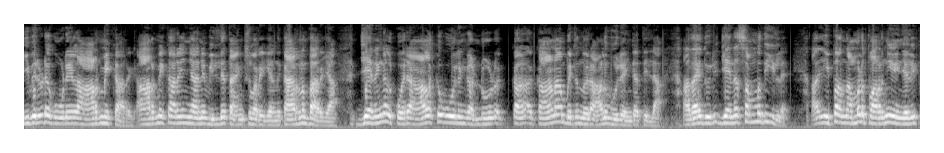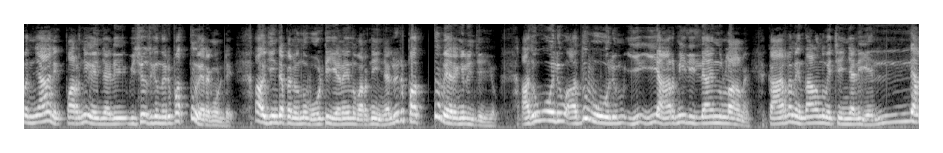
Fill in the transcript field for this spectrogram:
ഇവരുടെ കൂടെയുള്ള ആർമിക്കാർ ആർമിക്കാരെയും ഞാൻ വലിയ താങ്ക്സ് പറയുകയാണ്. കാരണം എന്താ പറയുക ജനങ്ങൾക്ക് ഒരാൾക്ക് പോലും കണ്ടു കാണാൻ പറ്റുന്ന ഒരാൾ പോലും അതിന്റെ അകത്തില്ല. അതായത് ഒരു ജനസമ്മതിയില്ലേ. ഇപ്പം നമ്മൾ പറഞ്ഞു കഴിഞ്ഞാൽ ഇപ്പം ഞാൻ പറഞ്ഞു കഴിഞ്ഞാൽ വിശ്വസിക്കുന്ന ഒരു പത്ത് പേരെ കൊണ്ട് ആ ജിന്റപ്പൻ ഒന്ന് വോട്ട് ചെയ്യണേ എന്ന് പറഞ്ഞു കഴിഞ്ഞാൽ ഒരു പത്ത് പേരെങ്കിലും ചെയ്യും. അതുപോലും അതുപോലും ഈ ഈ ആർമിയിൽ ഇല്ല എന്നുള്ളതാണ്. കാരണം എന്താണെന്ന് വെച്ച് കഴിഞ്ഞാൽ എല്ലാ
